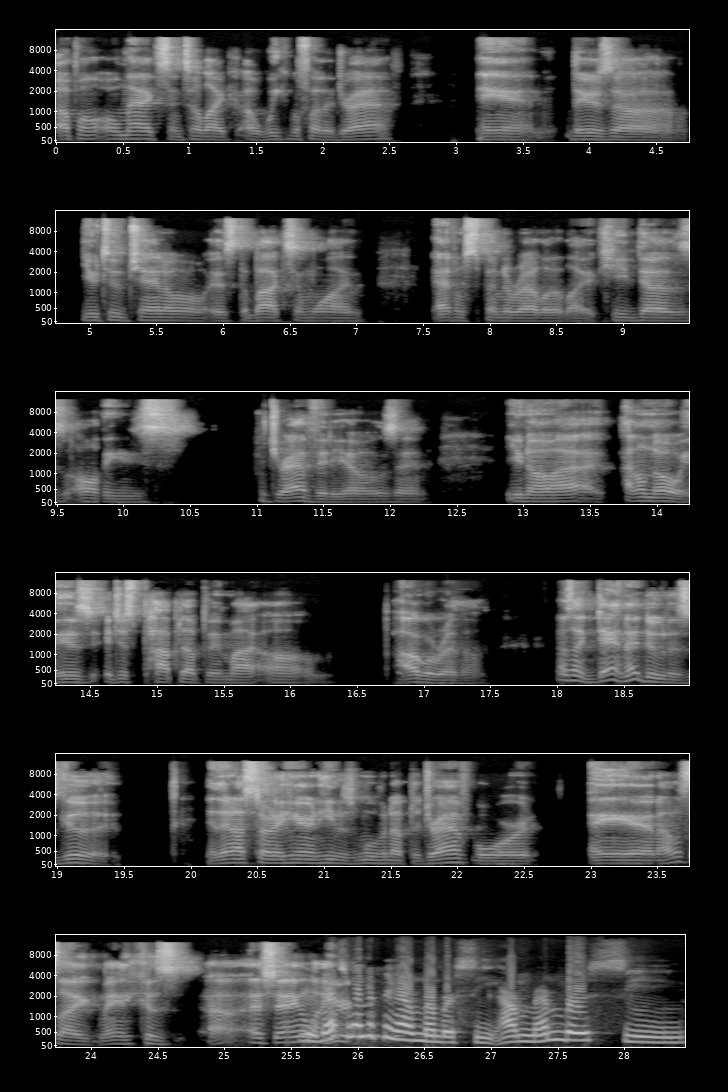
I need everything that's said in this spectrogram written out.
up on Omax until like a week before the draft. And there's a YouTube channel. It's the boxing one. Adam Spinderella. Like he does all these draft videos and you know, I I don't know, his it just popped up in my um algorithm. I was like, damn, that dude is good. And then I started hearing he was moving up the draft board, and I was like, man, because uh, actually, I ain't Yeah, that's one thing I remember seeing. I remember seeing,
